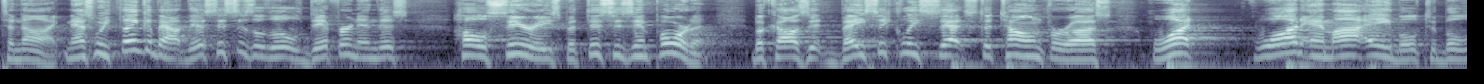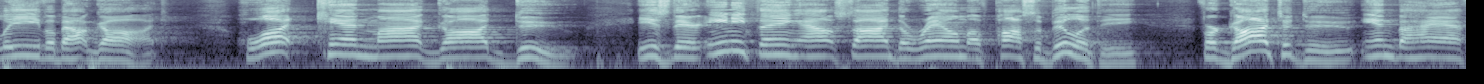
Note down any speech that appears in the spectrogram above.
tonight. Now, as we think about this, this is a little different in this whole series, but this is important because it basically sets the tone for us. What, what am I able to believe about God? What can my God do? Is there anything outside the realm of possibility for God to do in behalf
